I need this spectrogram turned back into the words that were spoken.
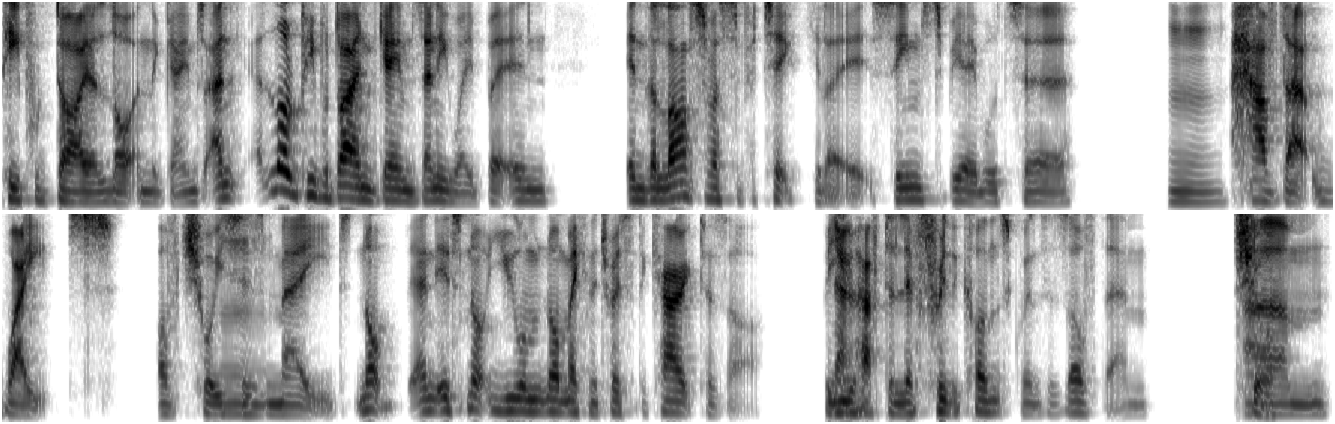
people die a lot in the games and a lot of people die in games anyway but in in the last of us in particular it seems to be able to Mm, have that weight of choices made not and it's not you not making the choice choices the characters are but No. you have to live through the consequences of them sure. um,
